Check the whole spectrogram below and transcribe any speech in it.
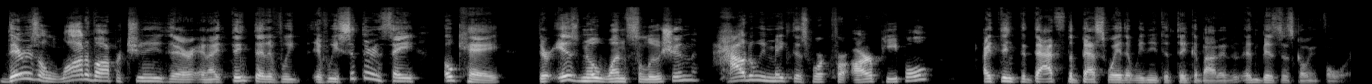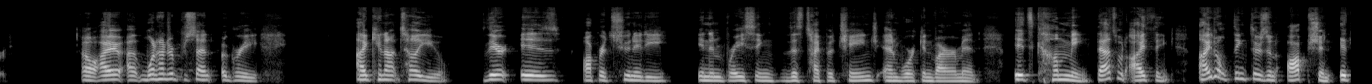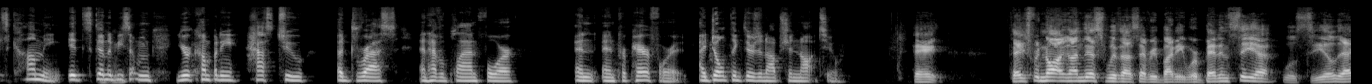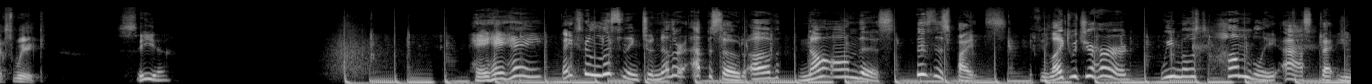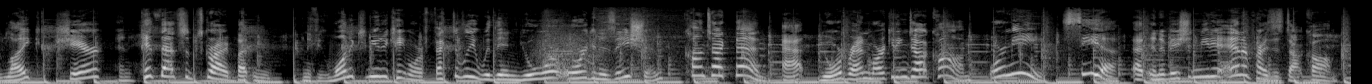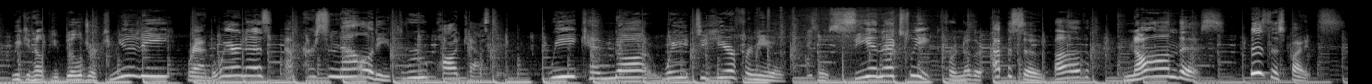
there is a lot of opportunity there. And I think that if we if we sit there and say, okay, there is no one solution. How do we make this work for our people? I think that that's the best way that we need to think about it in business going forward. Oh, I uh, 100% agree. I cannot tell you there is opportunity in embracing this type of change and work environment. It's coming. That's what I think. I don't think there's an option. It's coming. It's going to be mm-hmm. something your company has to address and have a plan for and and prepare for it. I don't think there's an option not to. Hey, thanks for gnawing on this with us, everybody. We're Ben and Syya. We'll see you next week. See ya. Hey, hey, hey. Thanks for listening to another episode of Gnaw on This Business Bites. If you liked what you heard, we most humbly ask that you like, share, and hit that subscribe button. And if you want to communicate more effectively within your organization, contact Ben at yourbrandmarketing.com or me, Syya, at innovationmediaenterprises.com. We can help you build your community, brand awareness, and personality through podcasting. We cannot wait to hear from you. So see you next week for another episode of Gnaw on This Business Bites.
